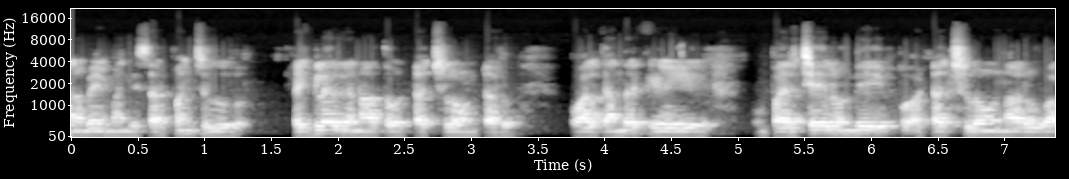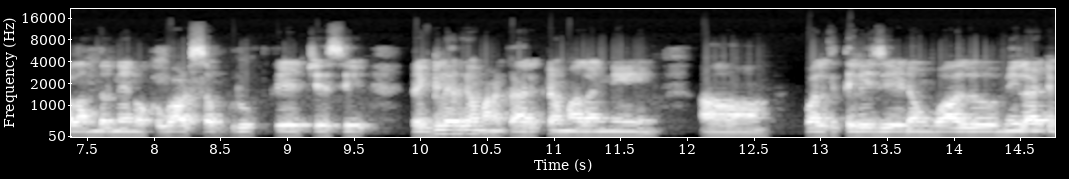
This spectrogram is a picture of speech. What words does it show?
ఎనభై మంది సర్పంచులు రెగ్యులర్గా నాతో టచ్లో ఉంటారు. వాళ్ళకందరికీ పరిచయాలు ఉంది టచ్లో ఉన్నారు. వాళ్ళందరూ నేను ఒక వాట్సాప్ గ్రూప్ క్రియేట్ చేసి రెగ్యులర్గా మన కార్యక్రమాలన్నీ వాళ్ళకి తెలియజేయడం వాళ్ళు మీలాంటి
